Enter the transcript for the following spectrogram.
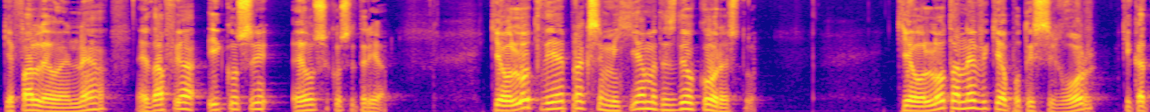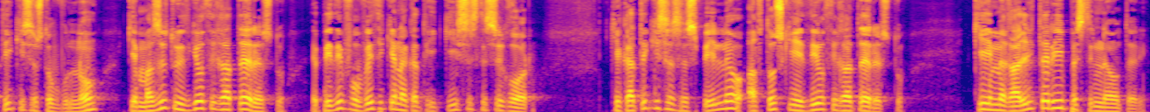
κεφάλαιο 9, εδάφια 20 έως 23. Και ο Λότ διέπραξε μοιχεία με τις δύο κόρες του. Και ο Λότ ανέβηκε από τη Σιγόρ και κατοίκησε στο βουνό και μαζί του οι δυο θυγατέρες του, επειδή φοβήθηκε να κατοικήσει στη Σιγόρ. Και κατοίκησε σε σπήλαιο αυτός και οι δύο θυγατέρες του. Και η μεγαλύτερη είπε στην νεότερη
